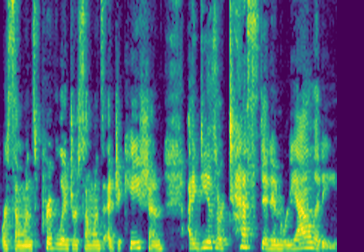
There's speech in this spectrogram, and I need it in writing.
or someone's privilege or someone's education. Ideas are tested in reality.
